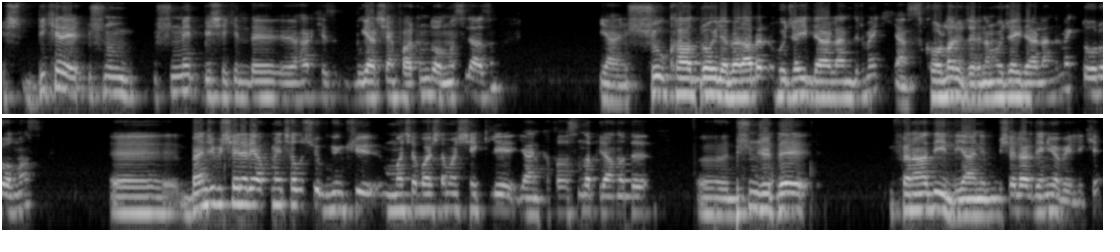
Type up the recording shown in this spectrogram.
iş- bir kere şunun şunu net bir şekilde e, herkes bu gerçeğin farkında olması lazım. Yani şu kadroyla beraber hocayı değerlendirmek, yani skorlar üzerinden hocayı değerlendirmek doğru olmaz. Ee, bence bir şeyler yapmaya çalışıyor. Bugünkü maça başlama şekli yani kafasında planladığı e, düşünce de fena değildi. Yani bir şeyler deniyor belli ki.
